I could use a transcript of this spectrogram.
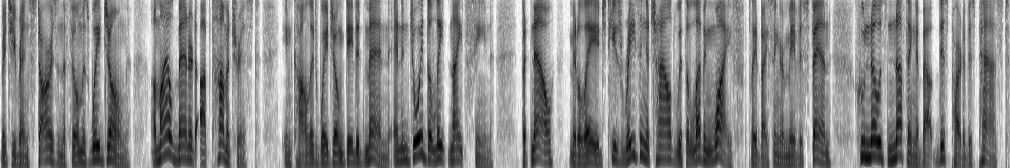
Richie Ren stars in the film as Wei Zhong, a mild mannered optometrist. In college, Wei Zhong dated men and enjoyed the late night scene. But now, middle aged, he's raising a child with a loving wife, played by singer Mavis Fan, who knows nothing about this part of his past.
